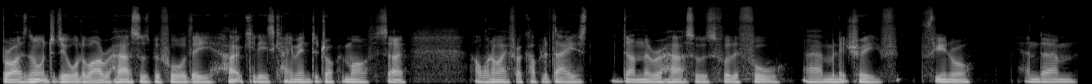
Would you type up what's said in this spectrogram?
Brize Norton to do all of our rehearsals before the Hercules came in to drop him off. So I went away for a couple of days, done the rehearsals for the full uh, military f- funeral, and um,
